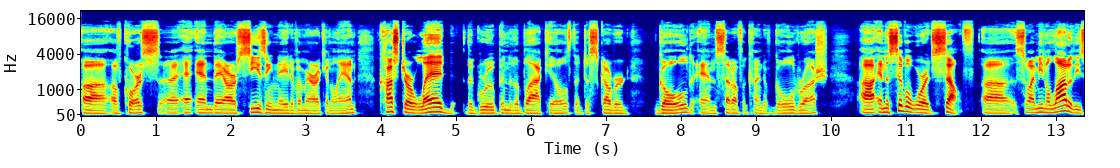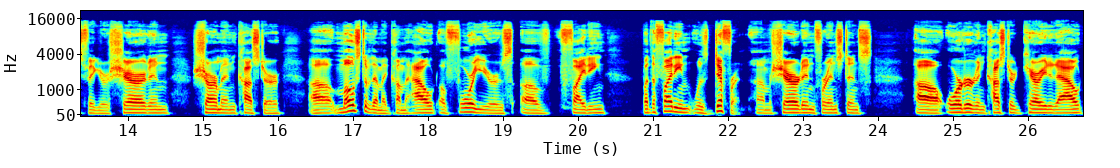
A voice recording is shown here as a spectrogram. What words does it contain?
uh, of course, uh, and they are seizing Native American land. Custer led the group into the Black Hills that discovered gold and set off a kind of gold rush, uh, and the Civil War itself. Uh, so, I mean, a lot of these figures: Sheridan, Sherman, Custer uh, most of them had come out of four years of fighting, but the fighting was different. Um, Sheridan, for instance, uh, ordered and Custer carried it out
